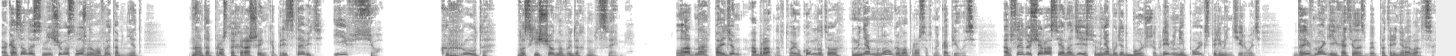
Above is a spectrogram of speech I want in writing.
Оказалось, ничего сложного в этом нет. Надо просто хорошенько представить, и все. «Круто!» — восхищенно выдохнул Сэмми. «Ладно, пойдем обратно в твою комнату. У меня много вопросов накопилось. А в следующий раз, я надеюсь, у меня будет больше времени поэкспериментировать. Да и в магии хотелось бы потренироваться».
